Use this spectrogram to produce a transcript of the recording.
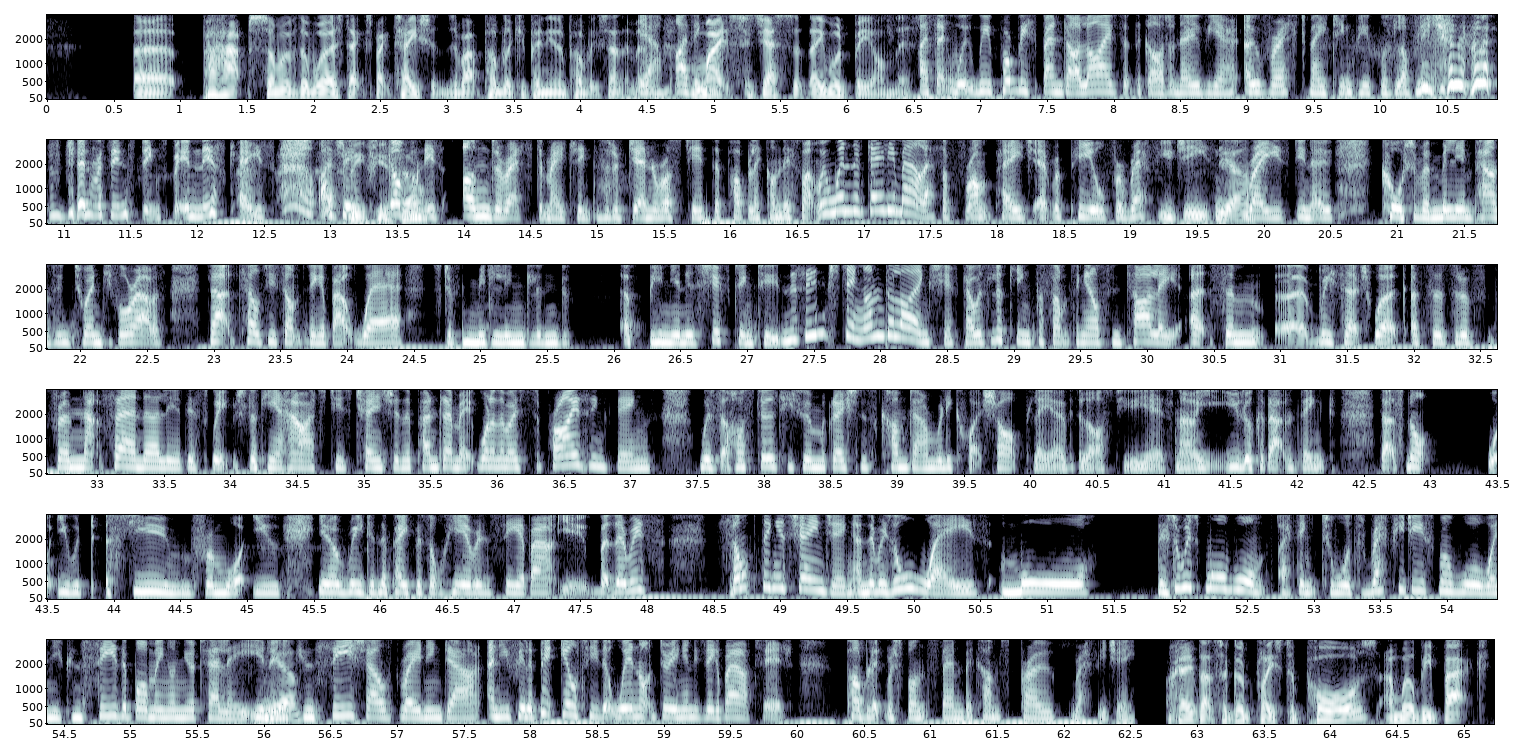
uh, perhaps some of the worst expectations about public opinion and public sentiment Yeah, I think might suggest that they would be on this. I think we, we probably spend our lives at the Guardian over, overestimating people's lovely generous, generous instincts. But in this case, I Speak think for the yourself. government is underestimating the sort of generosity of the public on this one. I mean, when the Daily Mail has a front page at repeal for refugees and Yeah. it's raised, you know, quarter of a million pounds in 24 hours, that tells you something about where sort of Middle England opinion is shifting to. And there's an interesting underlying shift. I was looking for something else entirely at some uh, research work, uh, so sort of from NatCen earlier this week, which is looking at how attitudes changed in the pandemic. One of the most surprising things was that hostility to immigration has come down really quite sharply over the last few years. Now, you, you look at that and think that's not what you would assume from what you you know read in the papers or hear and see about you but there is something is changing and there is always more there's always more warmth, I think, towards refugees from a war when you can see the bombing on your telly. You know, Yeah. you can see shells raining down, and you feel a bit guilty that we're not doing anything about it. Public response then becomes pro-refugee. Okay, that's a good place to pause, and we'll be back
